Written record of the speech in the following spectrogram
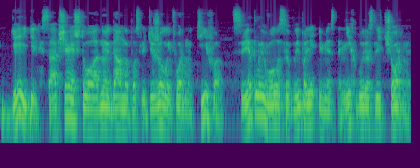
Гейгель сообщает, что у одной дамы после тяжелой формы тифа светлые волосы выпали и вместо них выросли черные.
